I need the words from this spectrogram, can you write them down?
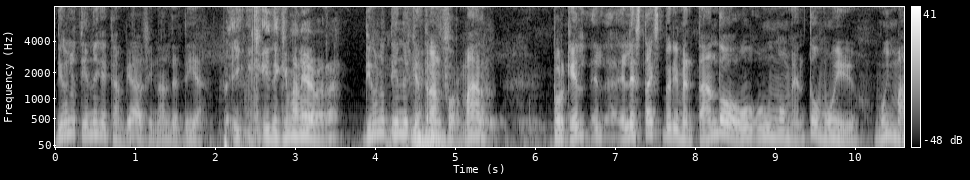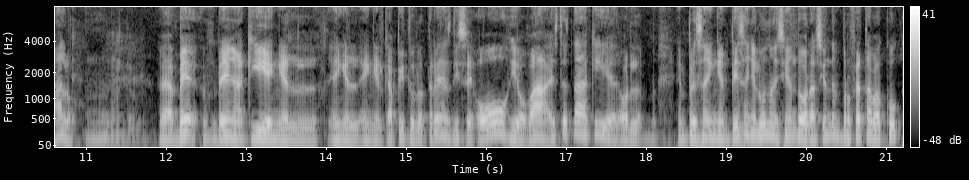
Dios lo tiene que cambiar al final del día. ¿Y, y- y de qué manera, verdad? Dios lo tiene que transformar. Porque él, él- él está experimentando un, un momento muy, muy malo. Muy duro. Eh, ve- ven aquí en el, en, el, en el capítulo 3, dice, oh Jehová, este está aquí, eh, empieza en, el 1 diciendo, oración del profeta Habacuc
